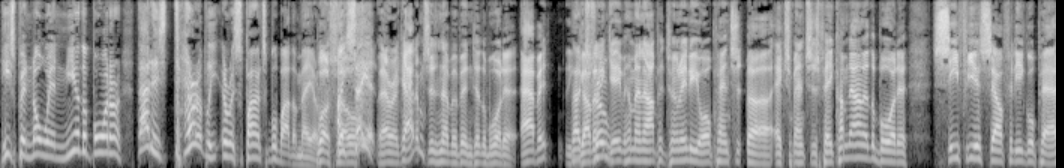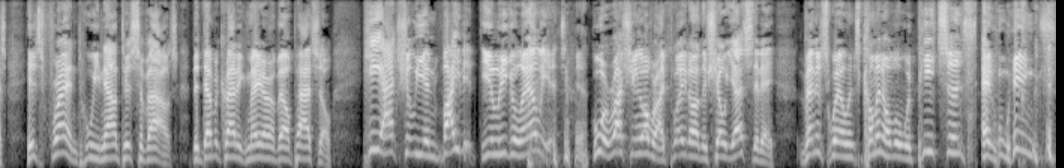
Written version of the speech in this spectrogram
He's been nowhere near the border. That is terribly irresponsible by the mayor. Well, so I say it. Eric Adams has never been to the border. Abbott, the That's governor, true. gave him an opportunity, all pens- uh, expenses paid. Come down to the border, see for yourself at Eagle Pass. His friend, who he now disavows, the Democratic mayor of El Paso, he actually invited the illegal aliens who were rushing over. I played on the show yesterday. Venezuelans coming over with pizzas and wings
